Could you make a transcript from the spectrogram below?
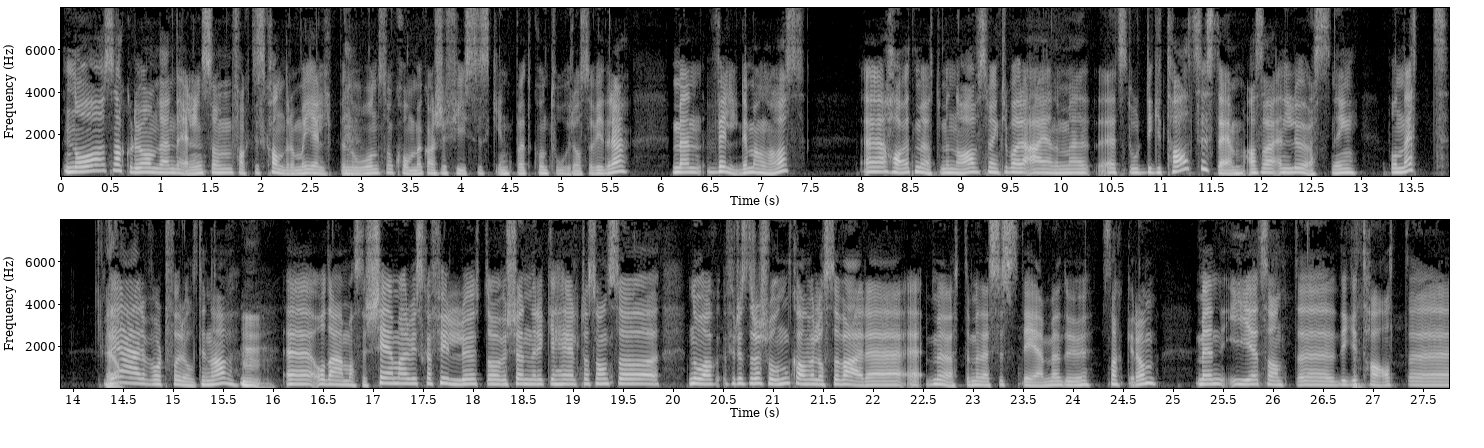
Nå snakker du om den delen som faktisk handler om å hjelpe noen som kommer kanskje fysisk inn på et kontor osv. Men veldig mange av oss eh, har et møte med Nav som egentlig bare er gjennom et stort digitalt system. Altså en løsning på nett. Det ja. er vårt forhold til Nav. Mm. Eh, og det er masse skjemaer vi skal fylle ut, og vi skjønner ikke helt og sånn. Så noe av frustrasjonen kan vel også være eh, møte med det systemet du snakker om. Men i et sånt uh, digitalt uh,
